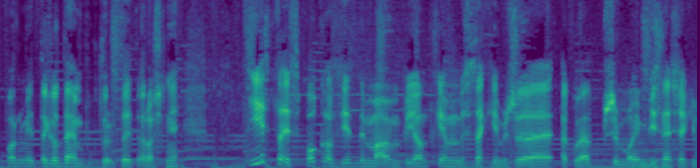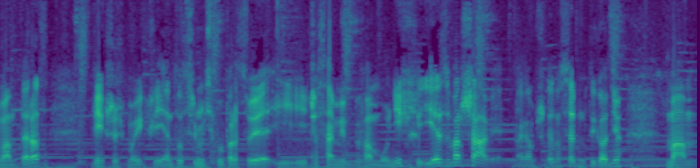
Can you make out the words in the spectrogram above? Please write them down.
w formie tego dębu, który tutaj to rośnie. I Jest tutaj spoko z jednym małym wyjątkiem, z takim, że akurat przy moim biznesie, jaki mam teraz, większość moich klientów, z którymi współpracuję i czasami bywam u nich, jest w Warszawie. Tak na przykład w następnym tygodniu mam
